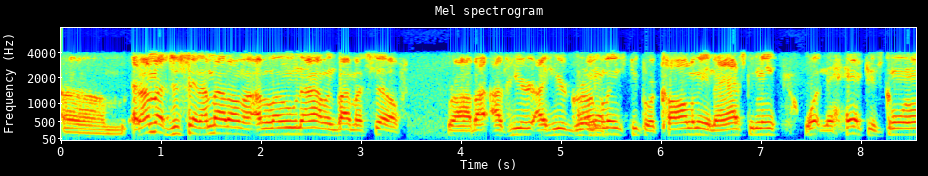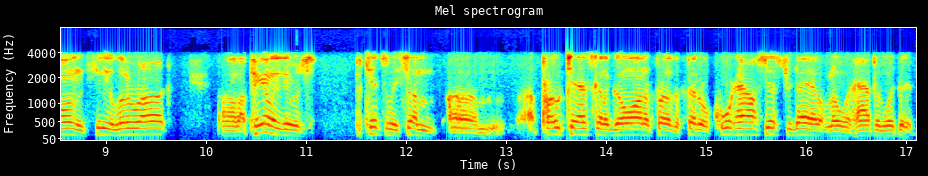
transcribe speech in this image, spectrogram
um, and I'm not just saying I'm not on a, a lone island by myself. Rob, I, I've hear I hear grumblings. People are calling me and asking me what in the heck is going on in the city of Little Rock. Um, apparently, there was potentially some um, protest going to go on in front of the federal courthouse yesterday. I don't know what happened with it,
